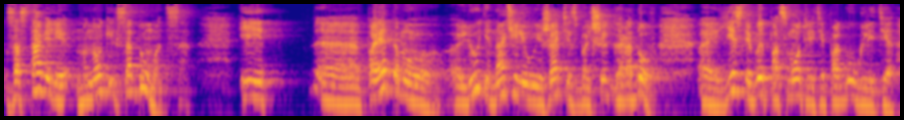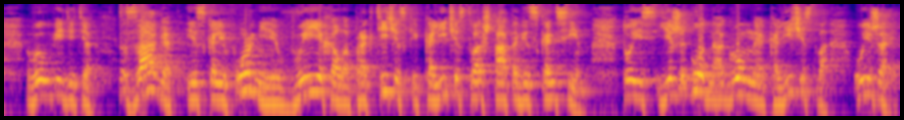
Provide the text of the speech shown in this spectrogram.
заставили многих задуматься. И поэтому люди начали уезжать из больших городов. Э, если вы посмотрите, погуглите, вы увидите за год из Калифорнии выехало практически количество штата Висконсин. То есть ежегодно огромное количество уезжает.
